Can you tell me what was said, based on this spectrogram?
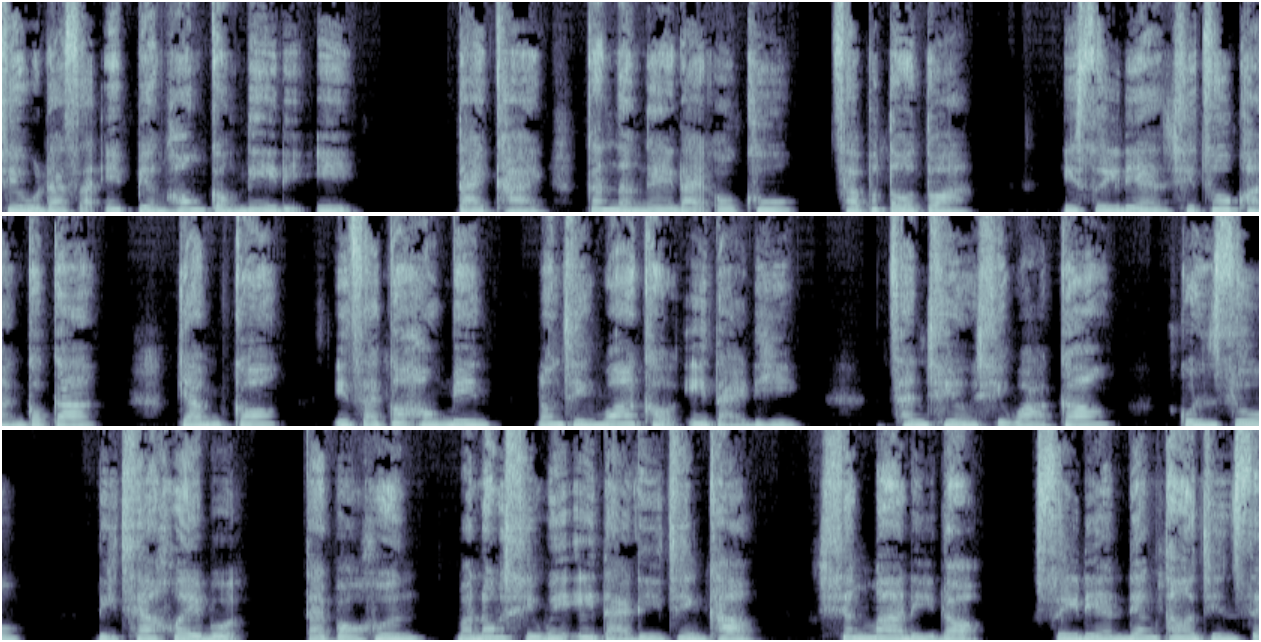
只有六十一平方公里而已，大概甲两个内湖区差不多大。伊虽然是主权国家，也毋过伊在各方面拢真倚靠意大利，亲像是外交、军事，而且货物大部分嘛拢是为意大利进口。圣马力诺虽然领土真小，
